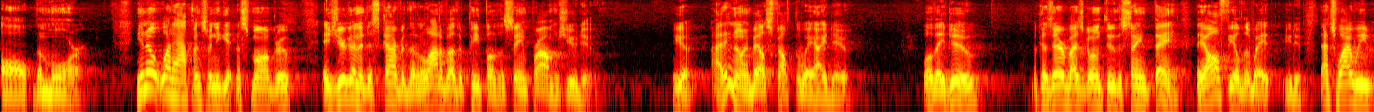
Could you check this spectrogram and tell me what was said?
all the more. You know what happens when you get in a small group? Is you're going to discover that a lot of other people have the same problems you do. You go, I didn't know anybody else felt the way I do. Well, they do because everybody's going through the same thing. They all feel the way you do. That's why we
